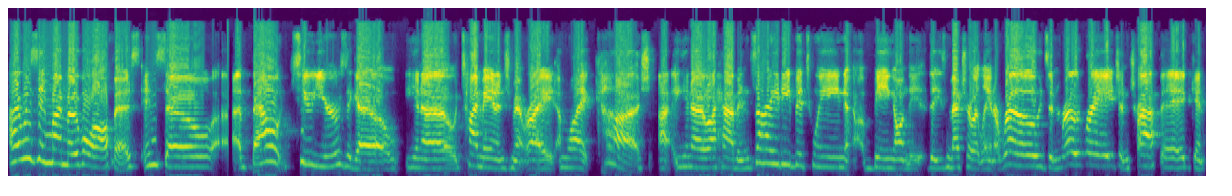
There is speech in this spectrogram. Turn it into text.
I was in my mobile office. And so, about two years ago, you know, time management, right? I'm like, gosh, I, you know, I have anxiety between being on the, these metro Atlanta roads and road rage and traffic. And,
